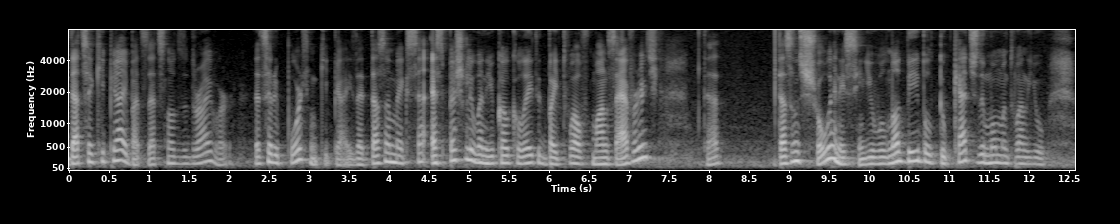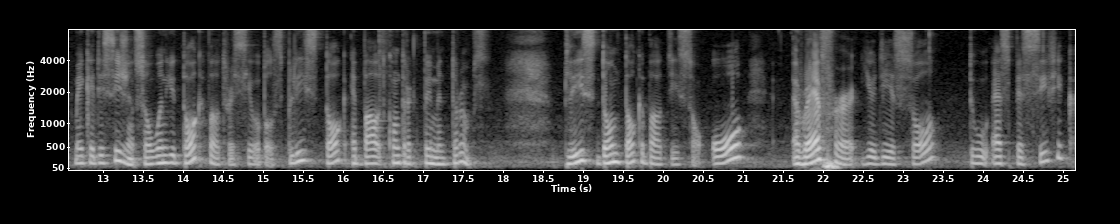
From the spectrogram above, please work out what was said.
that's a KPI, but that's not the driver. That's a reporting KPI. That doesn't make sense, especially when you calculate it by 12 months average. That doesn't show anything. You will not be able to catch the moment when you make a decision. So when you talk about receivables, please talk about contract payment terms. Please don't talk about DSO or refer your DSO to a specific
